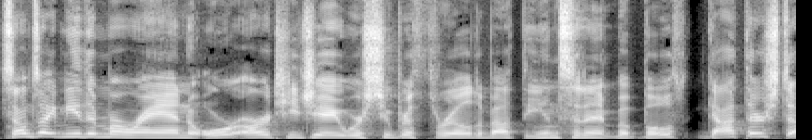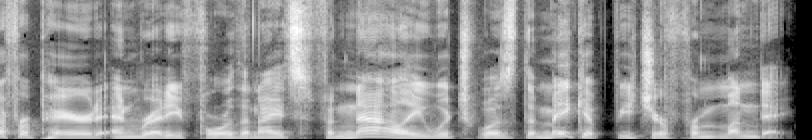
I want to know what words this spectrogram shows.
Sounds like neither Moran or RTJ were super thrilled about the incident, but both got their stuff repaired and ready for the night's finale, which was the makeup feature from Monday.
